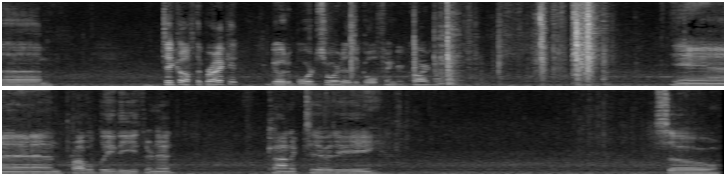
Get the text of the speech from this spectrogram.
Um, take off the bracket, go to board sort as a gold finger card. And probably the Ethernet connectivity. So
